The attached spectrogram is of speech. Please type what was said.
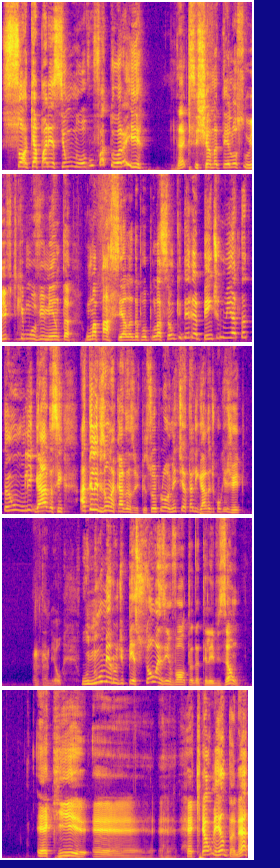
Só que apareceu um novo fator aí, né, que se chama Taylor Swift, que movimenta uma parcela da população que de repente não ia estar tá tão ligada assim. A televisão na casa das pessoas provavelmente ia estar tá ligada de qualquer jeito. Entendeu? O número de pessoas em volta da televisão é que é, é, é que aumenta, né?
